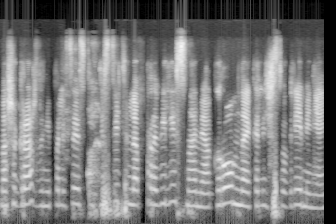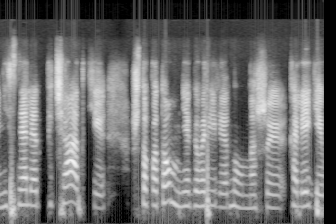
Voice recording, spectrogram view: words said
наши граждане полицейские действительно провели с нами огромное количество времени, они сняли отпечатки, что потом мне говорили, ну, наши коллеги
